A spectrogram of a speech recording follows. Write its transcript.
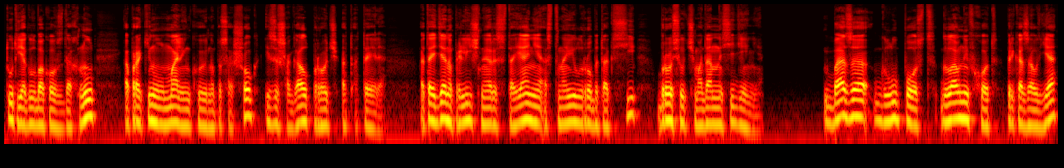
Тут я глубоко вздохнул, опрокинул маленькую на пасашок и зашагал прочь от отеля. Отойдя на приличное расстояние, остановил роботакси, бросил чемодан на сиденье. «База Глупост, главный вход», — приказал я,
